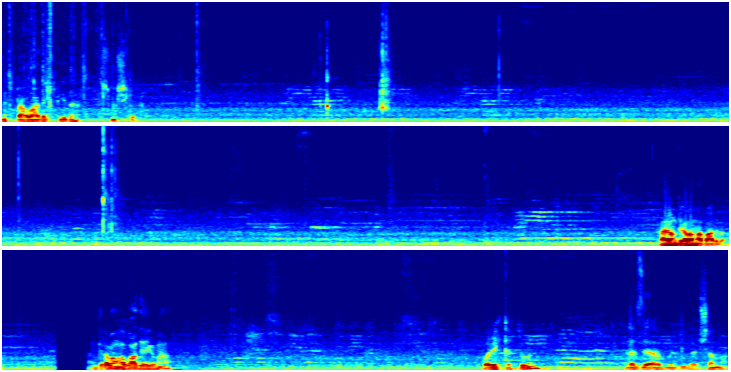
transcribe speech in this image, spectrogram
نفتح واحدة جديدة مش مشكلة. تعالوا نجربها مع بعض بقى. هنجربها مع بعض يا جماعة. الكرتون لزقها بالشمع.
